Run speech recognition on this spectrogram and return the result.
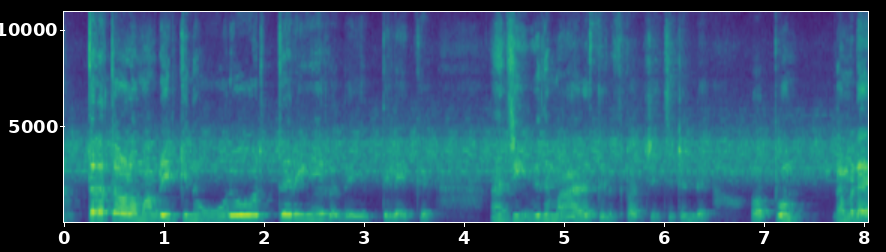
അത്രത്തോളം അവിടെ ഇരിക്കുന്ന ഓരോരുത്തരെയും ഹൃദയത്തിലേക്ക് ആ ജീവിതം ആഴത്തിൽ സ്പർശിച്ചിട്ടുണ്ട്. ഒപ്പം നമ്മുടെ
